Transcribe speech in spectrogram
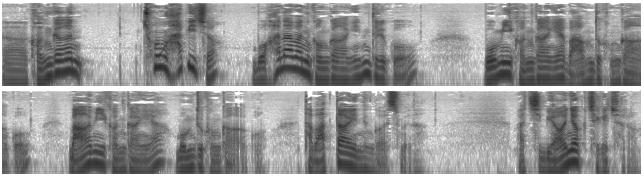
아, 건강은 총합이죠. 뭐 하나만 건강하기 힘들고 몸이 건강해야 마음도 건강하고 마음이 건강해야 몸도 건강하고 다 맞닿아 있는 것 같습니다. 마치 면역 체계처럼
